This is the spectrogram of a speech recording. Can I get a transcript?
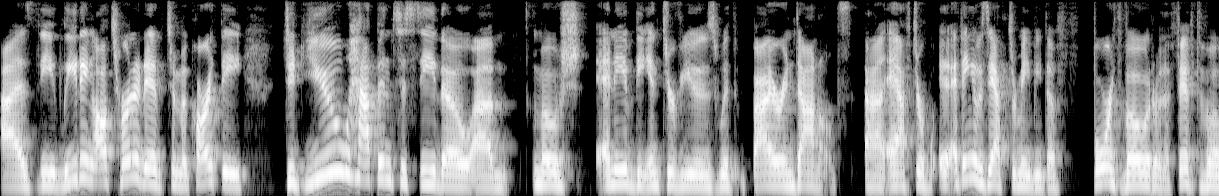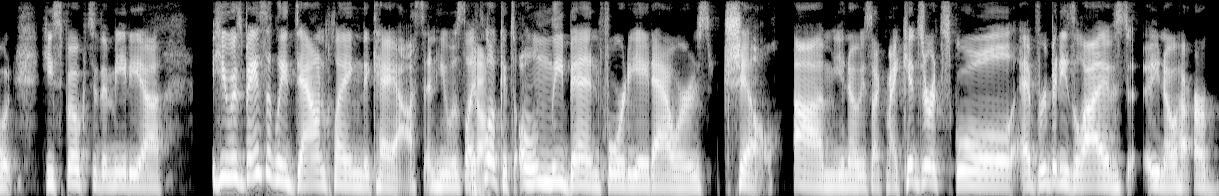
as the leading alternative to McCarthy. Did you happen to see, though, um, any of the interviews with Byron Donalds uh, after, I think it was after maybe the fourth vote or the fifth vote, he spoke to the media he was basically downplaying the chaos and he was like, yeah. look, it's only been 48 hours, chill. Um, you know, he's like, my kids are at school, everybody's lives, you know, are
